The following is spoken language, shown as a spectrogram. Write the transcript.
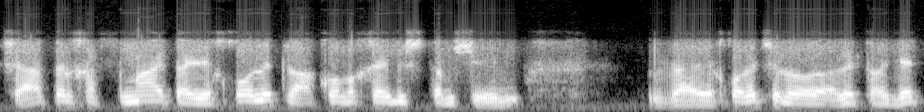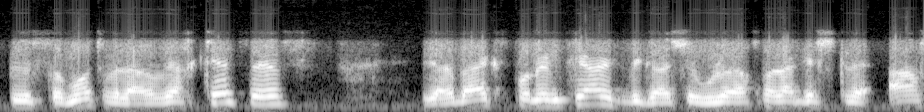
שאפל חסמה את היכולת לעקוב אחרי משתמשים, והיכולת שלו לטרגט פרסומות ולהרוויח כסף ירדה אקספוננציאלית בגלל שהוא לא יכול לגשת לאף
